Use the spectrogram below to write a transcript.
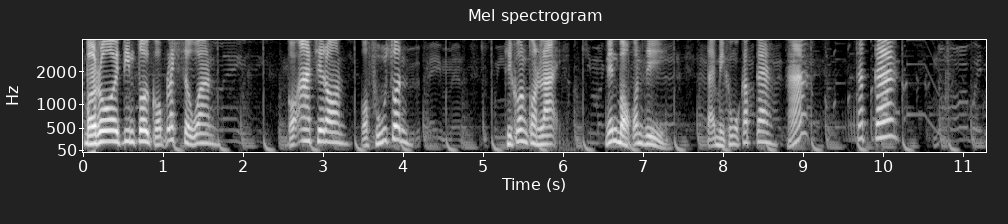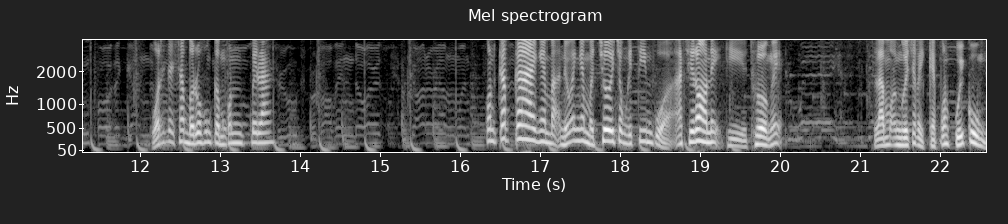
Bro ơi, team tôi có black swan, có acheron, có phú xuân. Thì con còn lại, nên bỏ con gì? Tại mình không có cắp ca. Hả? Cắp ca? Ủa, thế tại sao bro không cầm con pela? Con cắp ca anh em ạ. Nếu anh em mà chơi trong cái team của acheron ấy, thì thường ấy, là mọi người sẽ phải kẹp con cuối cùng,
